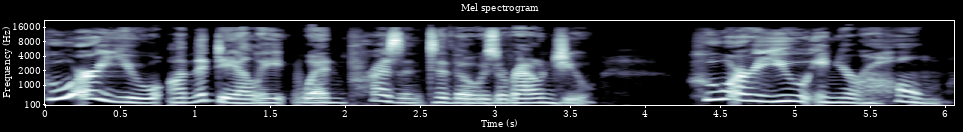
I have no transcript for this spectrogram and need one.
Who are you on the daily when present to those around you? Who are you in your home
